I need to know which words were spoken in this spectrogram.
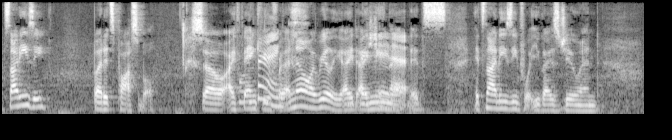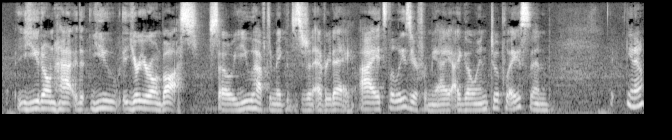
It's not easy, but it's possible. So I thank you for that. No, I really, I, I Appreciate mean that. it. It's it's not easy for what you guys do, and you don't have you you're your own boss, so you have to make the decision every day. I it's a little easier for me. I, I go into a place and you know.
